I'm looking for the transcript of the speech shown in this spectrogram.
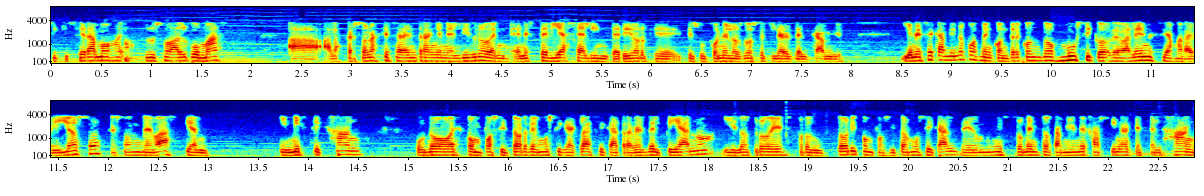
si quisiéramos incluso algo más a, las personas que se adentran en el libro en, este viaje al interior que, supone los dos pilares del cambio. Y en ese camino pues me encontré con dos músicos de Valencia maravillosos, que son de Bastian y Mystic Han. Uno es compositor de música clásica a través del piano y el otro es productor y compositor musical de un instrumento también me fascina que es el Han,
